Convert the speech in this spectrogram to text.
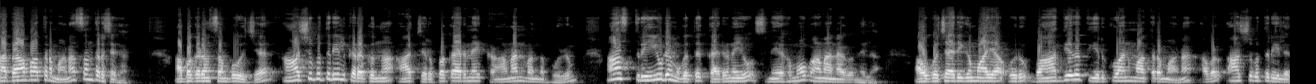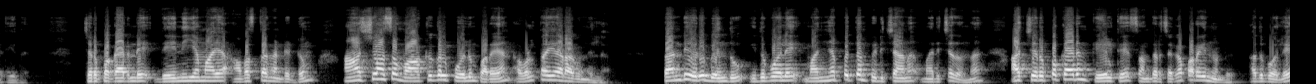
കഥാപാത്രമാണ് സന്ദർശക അപകടം സംഭവിച്ച് ആശുപത്രിയിൽ കിടക്കുന്ന ആ ചെറുപ്പക്കാരനെ കാണാൻ വന്നപ്പോഴും ആ സ്ത്രീയുടെ മുഖത്ത് കരുണയോ സ്നേഹമോ കാണാനാകുന്നില്ല. ഔപചാരികമായ ഒരു ബാധ്യത തീർക്കുവാൻ മാത്രമാണ് അവൾ ആശുപത്രിയിലെത്തിയത്. ചെറുപ്പക്കാരന്റെ ദയനീയമായ അവസ്ഥ കണ്ടിട്ടും ആശ്വാസ വാക്കുകൾ പോലും പറയാൻ അവൾ തയ്യാറാകുന്നില്ല. തന്റെ ഒരു ബന്ധു ഇതുപോലെ മഞ്ഞപ്പിത്തം പിടിച്ചാണ് മരിച്ചതെന്ന് ആ ചെറുപ്പക്കാരൻ കേൾക്കെ സന്ദർശക പറയുന്നുണ്ട്. അതുപോലെ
